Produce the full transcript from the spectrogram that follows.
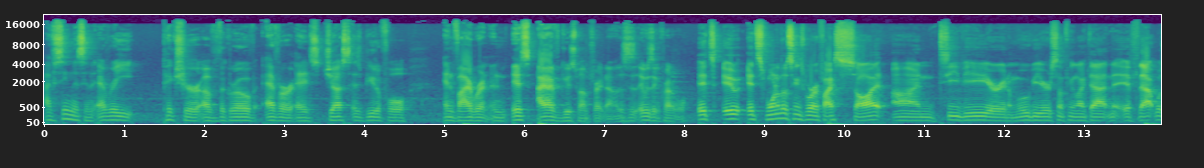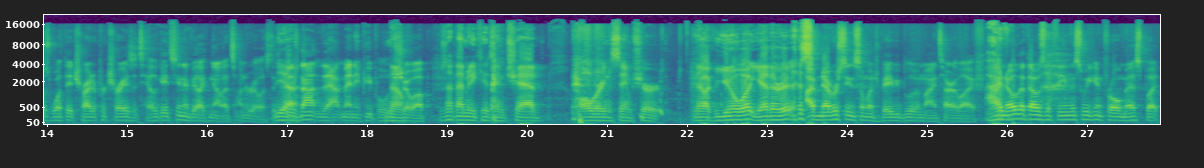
"I've seen this in every picture of the Grove ever, and it's just as beautiful and vibrant." And it's I have goosebumps right now. This is it was incredible. It's it, it's one of those things where if I saw it on TV or in a movie or something like that, and if that was what they try to portray as a tailgate scene, I'd be like, no, that's unrealistic. Yeah. There's not that many people who No, show up. There's not that many kids named Chad, all wearing the same shirt. And they're like, you know what? Yeah, there is. I've never seen so much baby blue in my entire life. I I've- know that that was the theme this weekend for Ole Miss, but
